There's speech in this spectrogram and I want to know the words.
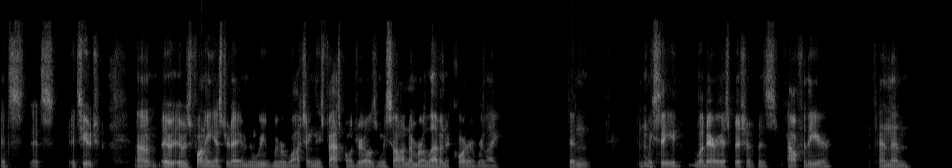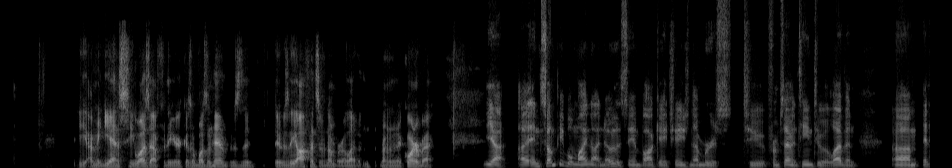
it's it's it's huge. Um, it, it was funny yesterday. I mean, we we were watching these fastball drills and we saw number eleven at corner. We're like, didn't didn't we see Ladarius Bishop is out for the year? And then, I mean, yes, he was out for the year because it wasn't him. It was the it was the offensive number eleven running at cornerback. Yeah, uh, and some people might not know that Sam Mbake changed numbers to from 17 to 11. Um, it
